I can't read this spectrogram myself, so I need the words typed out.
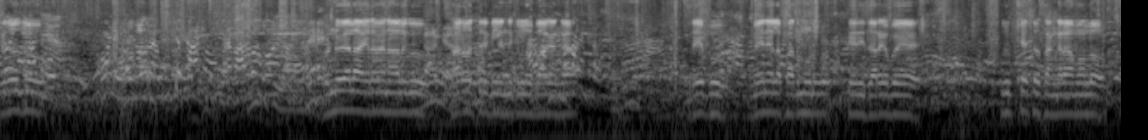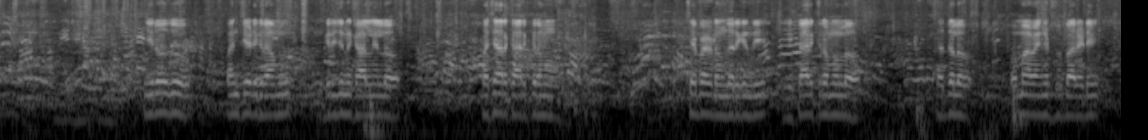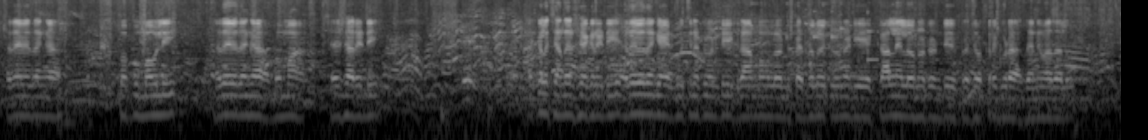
ఈరోజు రెండు వేల ఇరవై నాలుగు సార్వత్రిక ఎన్నికల్లో భాగంగా రేపు మే నెల పదమూడు తేదీ జరగబోయే కురుక్షేత్ర సంగ్రామంలో ఈరోజు పంచేడు గ్రామం గిరిజన కాలనీలో ప్రచార కార్యక్రమం చేపట్టడం జరిగింది. ఈ కార్యక్రమంలో పెద్దలు బొమ్మ వెంకట సుబ్బారెడ్డి అదేవిధంగా పప్పు మౌలి అదేవిధంగా బొమ్మ శేషారెడ్డి అక్కల చంద్రశేఖర్ రెడ్డి అదేవిధంగా ఇక్కడికి వచ్చినటువంటి గ్రామంలోని పెద్దలు ఇక్కడ ఉన్నటువంటి కాలనీలో ఉన్నటువంటి ప్రతి ఒక్కరికి కూడా ధన్యవాదాలు.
